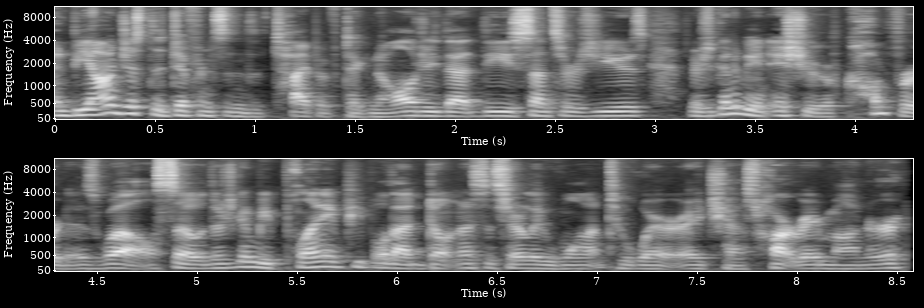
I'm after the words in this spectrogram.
And beyond just the difference in the type of technology that these sensors use, there's going to be an issue of comfort as well. So there's going to be plenty of people that don't necessarily want to wear a chest heart rate monitor.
